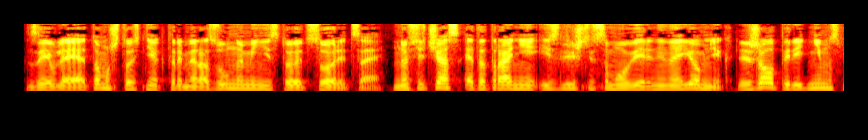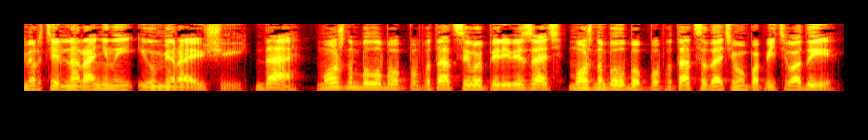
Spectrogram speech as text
заявляя о том, что с некоторыми разумными не стоит ссориться. Но сейчас этот ранее излишне самоуверенный наемник лежал перед ним смертельно раненый и умирающий. Да, можно было бы попытаться его перевязать, можно было бы попытаться дать ему попить воды,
